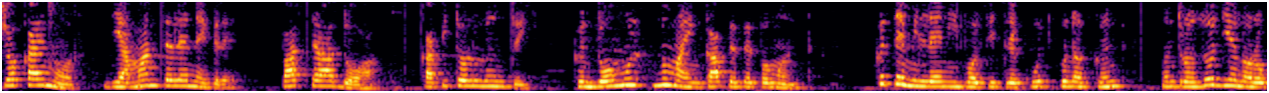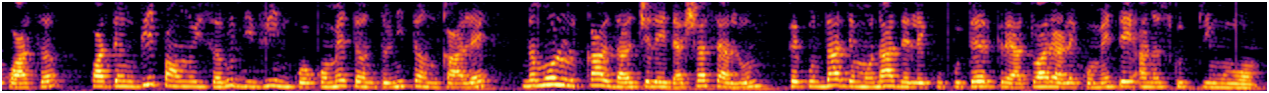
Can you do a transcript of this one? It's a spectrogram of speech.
Jocai Mor, Diamantele Negre, partea a doua, capitolul 1, când omul nu mai încape pe pământ. Câte milenii vor fi trecut până când, într-o zodie norocoasă, poate în clipa unui sărut divin cu o cometă întâlnită în cale, nămolul cald al celei de-a șasea lumi, fecundat de monadele cu puteri creatoare ale cometei, a născut primul om.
